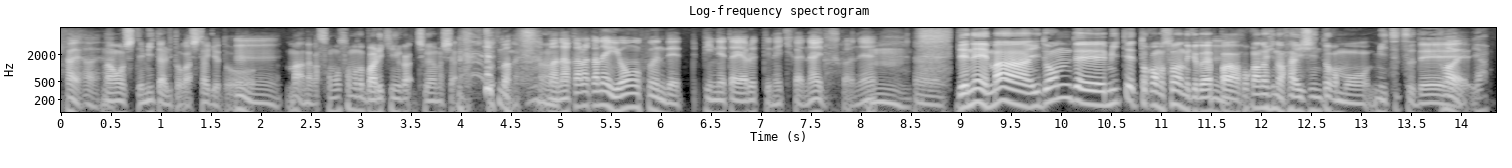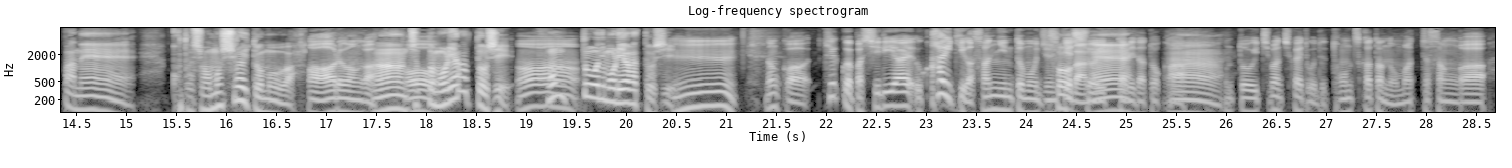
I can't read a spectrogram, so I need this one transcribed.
直してみたりとかしたけど、まあなんかそもそもの馬力が違いましたね。まあなかなかね4分でピンネタやるっていうね機会ないですからね、でねまあ挑んでみてとかもそうなんだけどやっうぱ他の日の配信とかも見つつで、はい。やっぱね今年面白いと思うわ。あ R1 が。うんちょっと盛り上がってほしい。あ本当に盛り上がってほしうい、ーん。なんか結構やっぱ知り合い会期が3人とも準決勝行ったりだとかうん。本当一番近いところでトンツカタンのお抹茶さんが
